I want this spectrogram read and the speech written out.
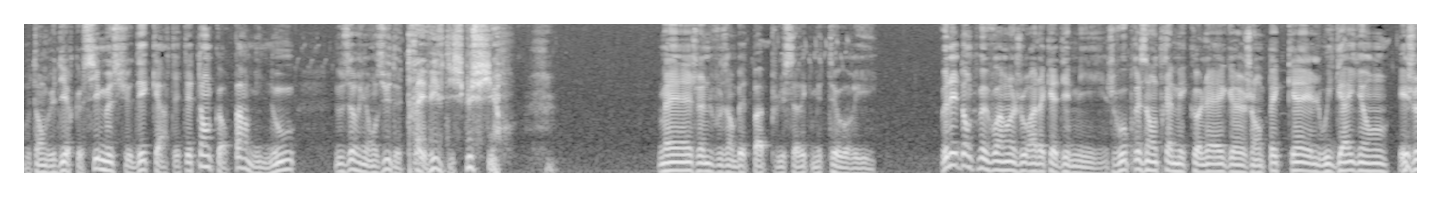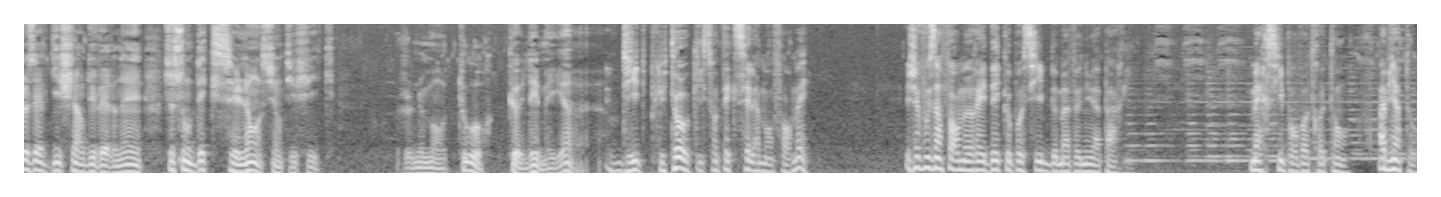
Autant vous dire que si M. Descartes était encore parmi nous, nous aurions eu de très vives discussions. Mais je ne vous embête pas plus avec mes théories. Venez donc me voir un jour à l'Académie. Je vous présenterai mes collègues Jean Pequet, Louis Gaillan et Joseph Guichard du Vernet. Ce sont d'excellents scientifiques. Je ne m'entoure que des meilleurs. Dites plutôt qu'ils sont excellemment formés. Je vous informerai dès que possible de ma venue à Paris. Merci pour votre temps. À bientôt.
